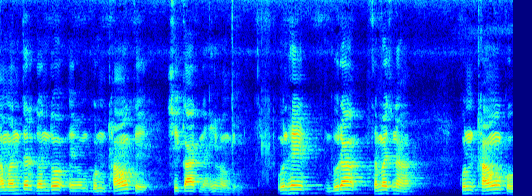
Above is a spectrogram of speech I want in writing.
हम अंतर्द्वंद्वों एवं कुंठाओं के शिकार नहीं होंगे। उन्हें बुरा समझना कुंठाओं को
